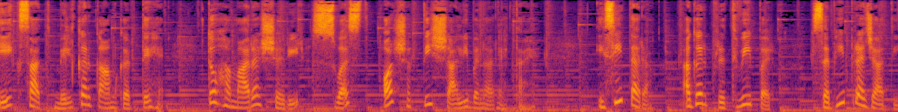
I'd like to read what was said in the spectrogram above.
एक साथ मिलकर काम करते हैं तो हमारा शरीर स्वस्थ और शक्तिशाली बना रहता है। इसी तरह अगर पृथ्वी पर सभी प्रजाति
